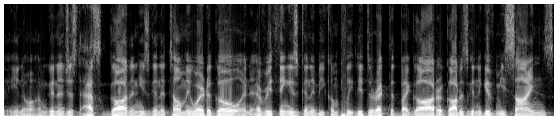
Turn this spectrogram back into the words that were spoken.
you know, I'm going to just ask God and He's going to tell me where to go, and everything is going to be completely directed by God, or God is going to give me signs,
